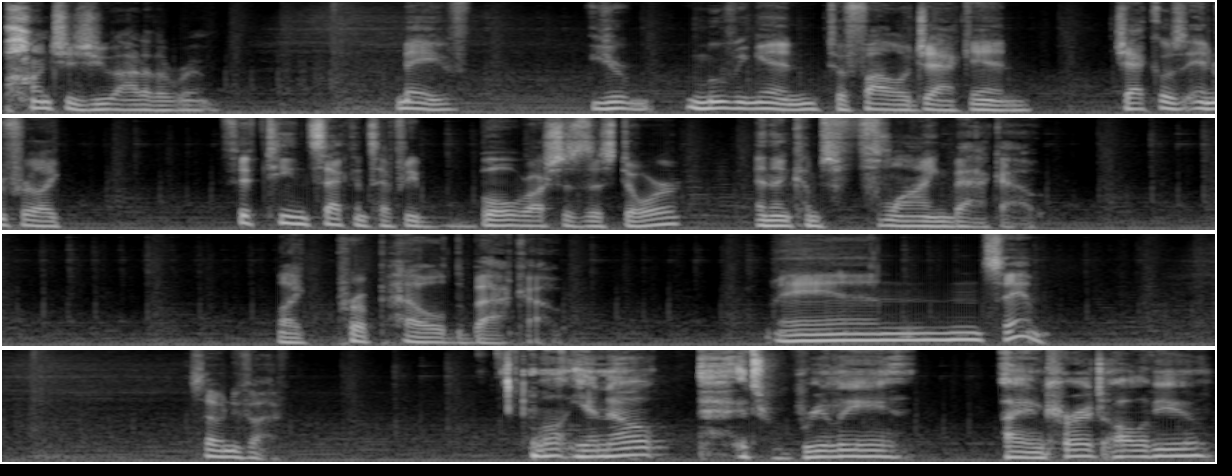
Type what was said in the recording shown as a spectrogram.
punches you out of the room. Maeve, you're moving in to follow Jack in. Jack goes in for like 15 seconds after he bull rushes this door and then comes flying back out. Like propelled back out. And Sam, 75. Well, you know, it's really, I encourage all of you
